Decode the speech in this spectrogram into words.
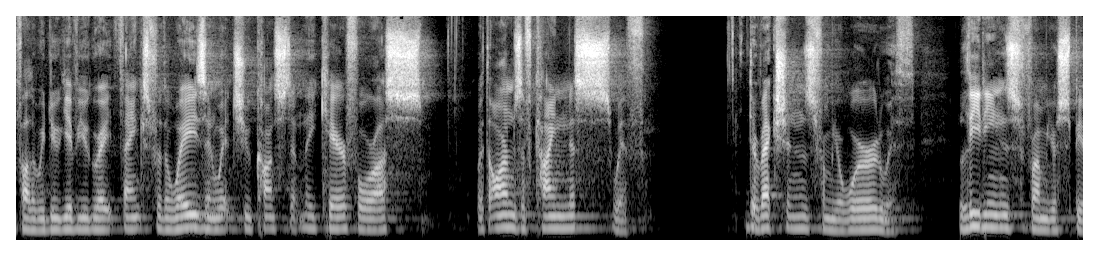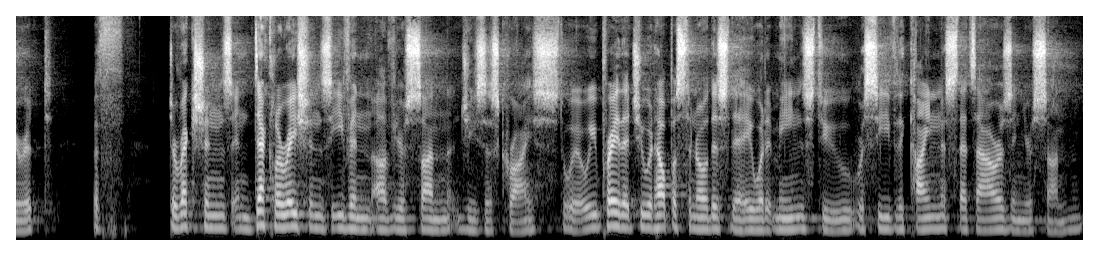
Father, we do give you great thanks for the ways in which you constantly care for us with arms of kindness, with directions from your word, with leadings from your spirit, with directions and declarations even of your Son, Jesus Christ. We pray that you would help us to know this day what it means to receive the kindness that's ours in your Son.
